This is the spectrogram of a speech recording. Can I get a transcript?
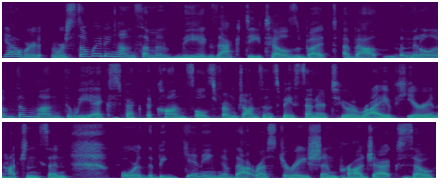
Yeah, we're we're still waiting on some of the exact details, but about the middle of the month, we expect the consoles from Johnson Space Center to arrive here in Hutchinson for the beginning of that restoration project. So,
